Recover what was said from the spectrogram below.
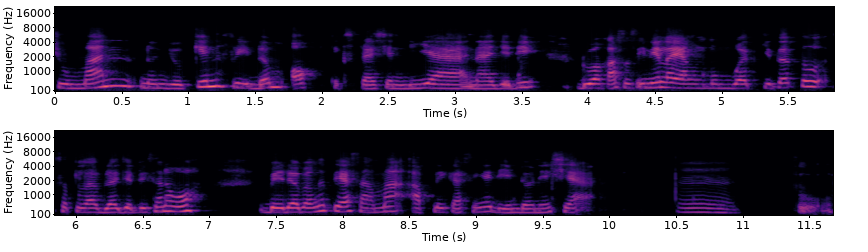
cuman nunjukin freedom of expression dia. Nah, jadi dua kasus inilah yang membuat kita tuh setelah belajar di sana, wah beda banget ya sama aplikasinya di Indonesia. Hmm. Tuh.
